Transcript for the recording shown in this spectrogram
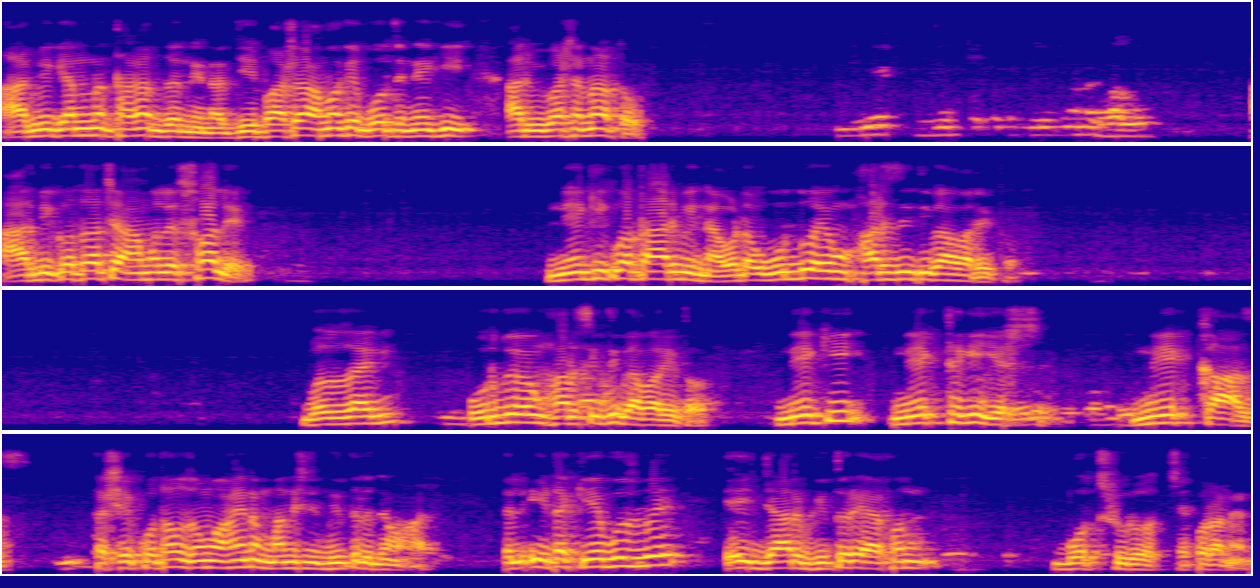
আরবি জ্ঞান না থাকার জন্য না। যে ভাষা আমাকে বলছে নাকি আরবি ভাষা না তো? আরবি কথা আছে আমলে সলে। নেকি কথা আরবি না ওটা উর্দু এবং ফার্সিতে ব্যবহৃত। বোঝা যায়নি? উর্দু এবং ফার্সিতে ব্যবহৃত। নেকি, নেক থেকেই এসছে নেক কাজ। তা সে কোথাও জমা হয় না, মানুষের ভিতরে জমা হয়। তাহলে এটা কে বুঝবে? এই যার ভিতরে এখন বোধ শুরু হচ্ছে কোরআনের।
